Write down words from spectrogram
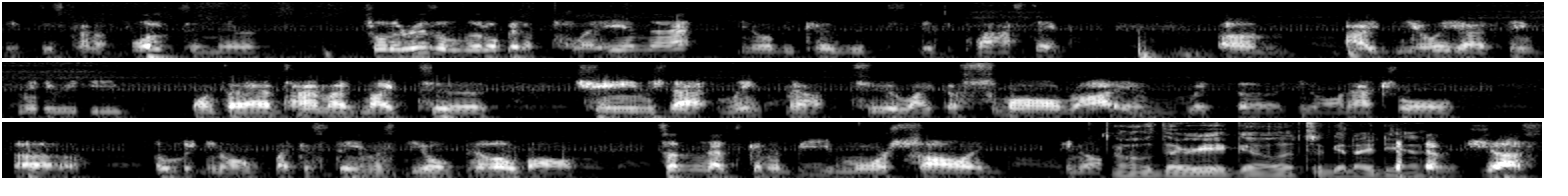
it just kind of floats in there. So there is a little bit of play in that, you know, because it's it's plastic. Um, ideally, I think maybe once I have time, I'd like to change that link mount to like a small rod end with uh, you know an actual uh, you know like a stainless steel pillow ball, something that's going to be more solid, you know, Oh, there you go. That's a good idea. instead of just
